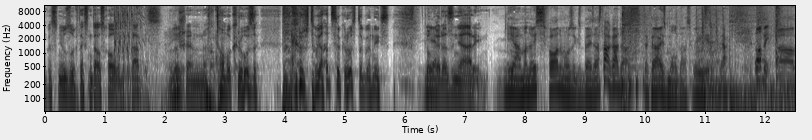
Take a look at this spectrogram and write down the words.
Kas viņu uzlūk, teiksim, tā uz Hollywoods kartes. Droši vien Toma Krūza krustu acu krustugunīs. Kaut jā. kādā ziņā arī. Jā, man viss fona mūzikas beidzās. Tā gadās, tā kā aizmuldās vīri. Jā. Labi, uh,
